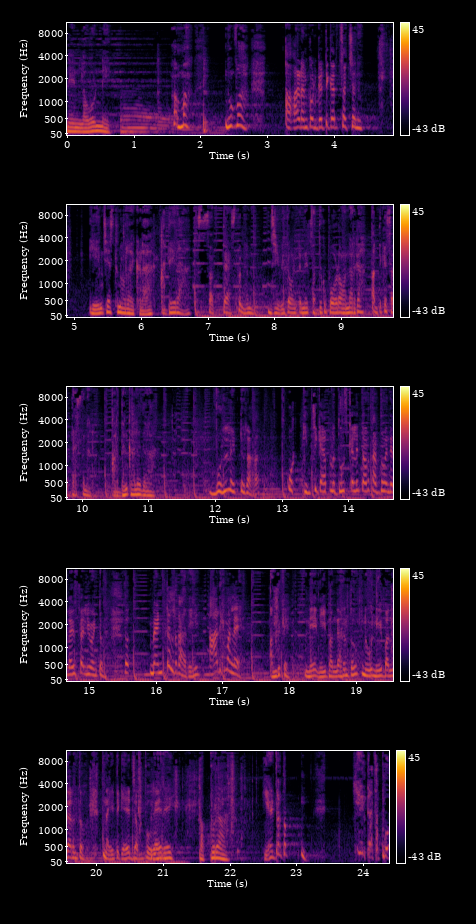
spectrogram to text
నేను లవుణ్ణి. అమ్మా నువ్వా? ఆడనుకోని గట్టిగా చచ్చాను. ఏం చేస్తున్నావురా ఇక్కడ? అదేరా సర్దేస్తున్నాను. జీవితం అంటేనే సర్దుకుపోవడం అన్నారుగా అందుకే సర్దేస్తున్నాను. అర్థం కాలేదురా. బుల్లెట్ రా ఒక ఇంచి గ్యాప్లో దూసుకెళ్ళిన తర్వాత అర్థమైంది లైఫ్ వాల్యూ అంటూ మెంటల్ రాది ఆడికి మళ్ళీ అందుకే నేను ఈ బంగారంతో నువ్వు నీ బంగారంతో నైట్కే జంపు. రే తప్పురా. ఏంట్రా తప్పు? ఏంట్రా తప్పు?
